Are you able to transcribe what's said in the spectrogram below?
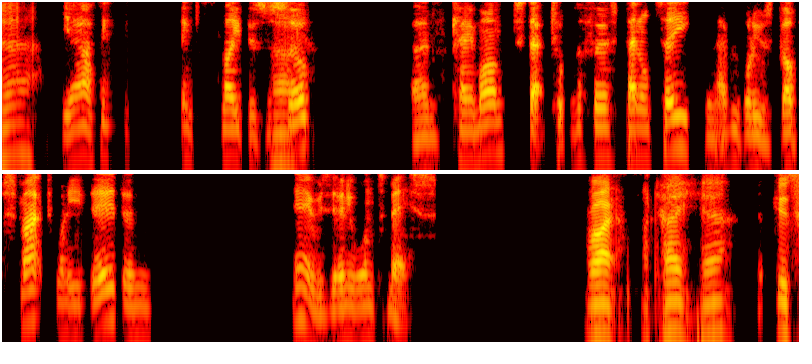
Yeah. Yeah, I think, I think he played as a Ah. sub and came on, stepped up for the first penalty. And everybody was gobsmacked when he did, and yeah, he was the only one to miss. Right. Okay. Yeah. Good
